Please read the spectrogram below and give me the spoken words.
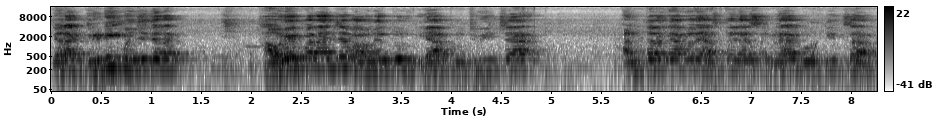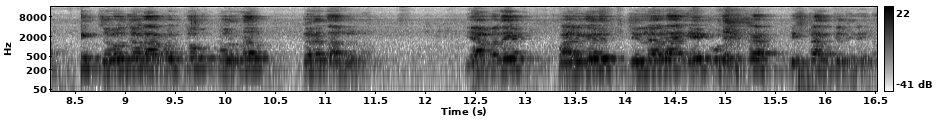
ज्याला ग्रीडी म्हणजे ज्याला हावरेपणाच्या भावनेतून या पृथ्वीच्या अंतरंगामध्ये असलेल्या सगळ्या गोष्टींचा जवळजवळ आपण तो पूर्ण करत आलेलो यामध्ये पालघर जिल्ह्याला एक कोटीचा इष्टांक दिलेला.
